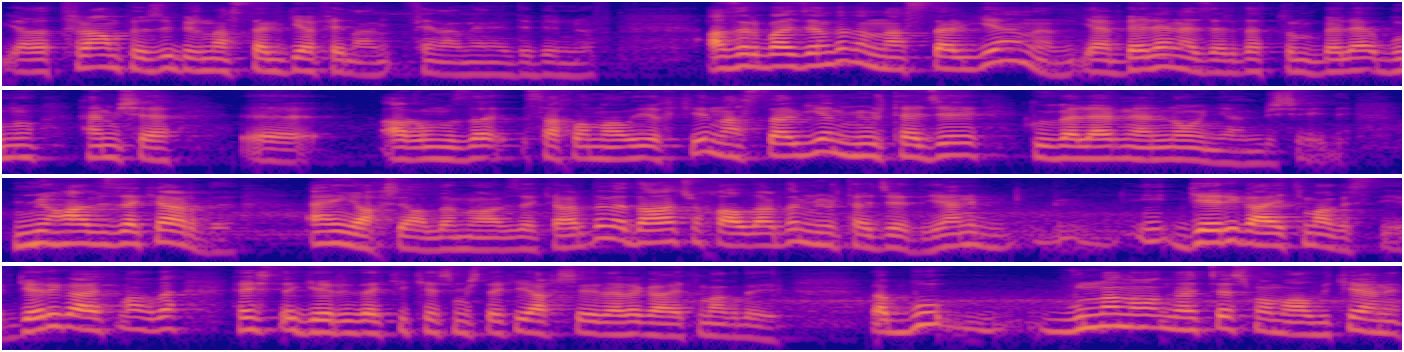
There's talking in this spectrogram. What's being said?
Ya da Trump özü bir nostalgiya fenomenidir bir növ. Azərbaycanda da nostalgiyanın, yəni belə nəzərdə tutun, belə bunu həmişə e, ağlımızda saxlamalıyıq ki, nostalgiya mürtəci qüvvələrin əlinə oynayan bir şeydir. Mühafizəkardır. Ən yaxşı halda mühafizəkardır və daha çox hallarda mürtəcidir. Yəni geri qayıtmaq istəyir. Geri qayıtmaq da heç də geridəki, keçmişdəki yaxşı şeylərə qayıtmaq deyil. Və bu bundan o nəticə çıxmamalıdır ki, yəni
